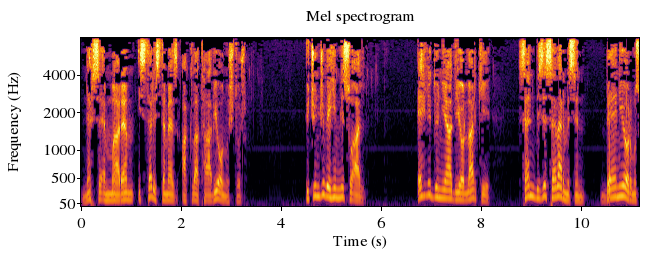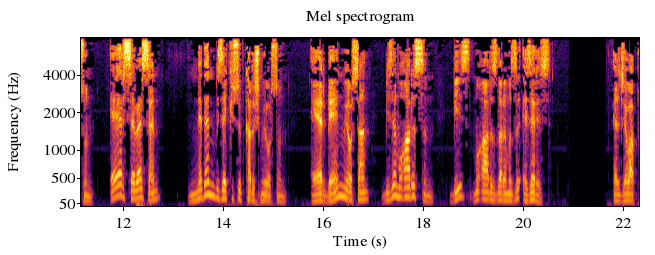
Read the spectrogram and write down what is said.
nefse emmarem ister istemez akla tabi olmuştur. Üçüncü vehimli sual. Ehli dünya diyorlar ki, sen bizi sever misin? Beğeniyor musun? Eğer seversen, neden bize küsüp karışmıyorsun? Eğer beğenmiyorsan, bize muarızsın. Biz muarızlarımızı ezeriz. El cevap.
